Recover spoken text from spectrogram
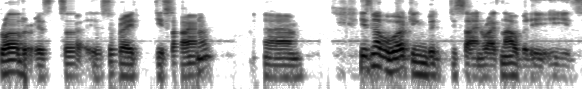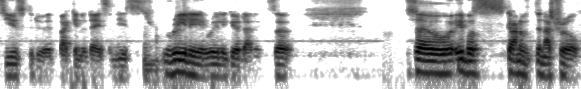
brother is uh, is a great designer, um, he's not working with design right now, but he, he's used to do it back in the days, and he's really really good at it. So so it was kind of the natural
